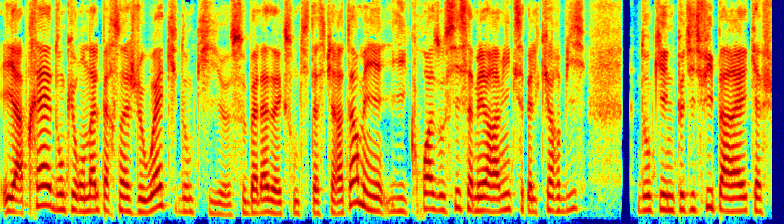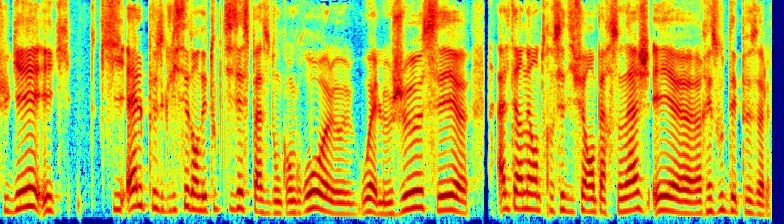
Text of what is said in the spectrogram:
Et après, donc on a le personnage de Wake, donc qui se balade avec son petit aspirateur, mais il croise aussi sa meilleure amie qui s'appelle Kirby, donc il y a une petite fille pareille qui a fugué et qui, elle peut se glisser dans des tout petits espaces. Donc en gros, ouais, le jeu c'est alterner entre ces différents personnages et résoudre des puzzles.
